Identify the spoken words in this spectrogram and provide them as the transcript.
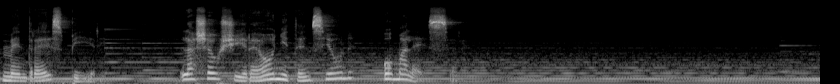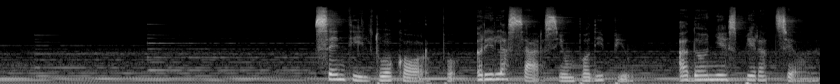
Mentre espiri, lascia uscire ogni tensione o malessere. Senti il tuo corpo rilassarsi un po' di più ad ogni espirazione.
